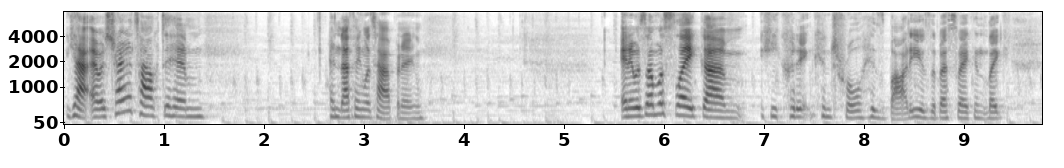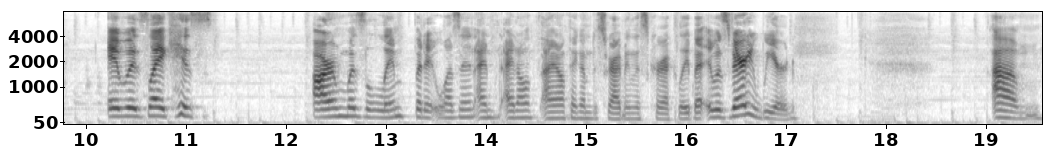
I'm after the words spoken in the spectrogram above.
yeah, I was trying to talk to him and nothing was happening. And it was almost like um he couldn't control his body is the best way I can like it was like his arm was limp but it wasn't I'm, I don't I don't think I'm describing this correctly but it was very weird. Um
